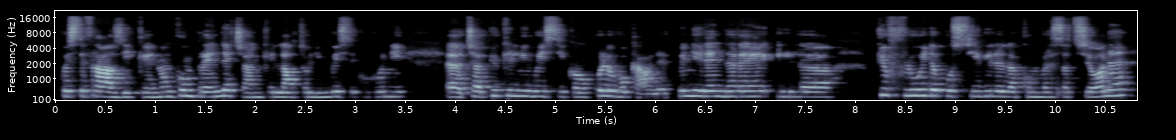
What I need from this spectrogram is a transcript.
queste frasi che non comprende, c'è anche il lato linguistico, quindi eh, cioè più che il linguistico, quello vocale, quindi rendere il più fluido possibile la conversazione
